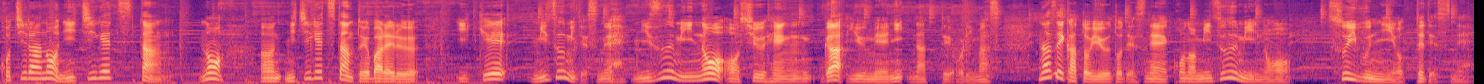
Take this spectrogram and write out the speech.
こちらの日月潭の、日月潭と呼ばれる池湖ですね。湖の周辺が有名になっております。なぜかというとですねこの湖の水分によってですね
